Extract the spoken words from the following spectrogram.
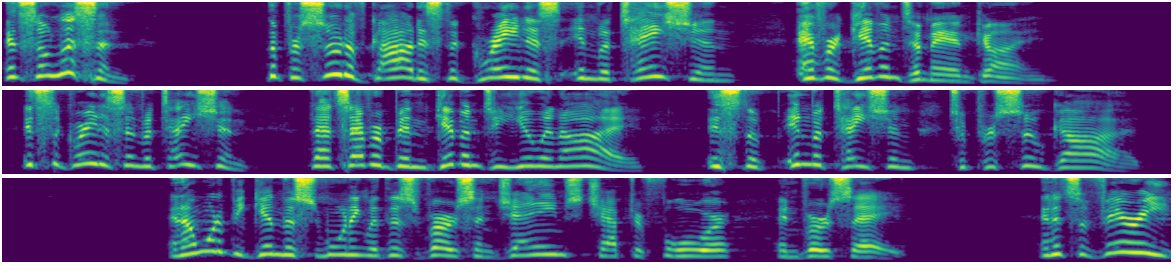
And so listen, the pursuit of God is the greatest invitation ever given to mankind. It's the greatest invitation that's ever been given to you and I. It's the invitation to pursue God. And I want to begin this morning with this verse in James chapter 4 and verse 8. And it's a very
